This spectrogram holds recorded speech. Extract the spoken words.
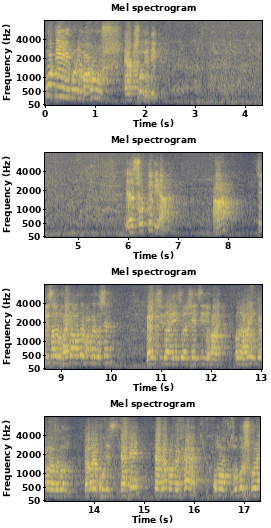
কোটি কোটি মানুষ একসঙ্গে দেখবে। এটা সত্য কিনা? হ্যাঁ? চুরি চালু হয় না আমাদের বাংলাদেশে? ব্যাংক চুরি হয় সেই চুরি হয়। হ্যাঁ মুখোশ করে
